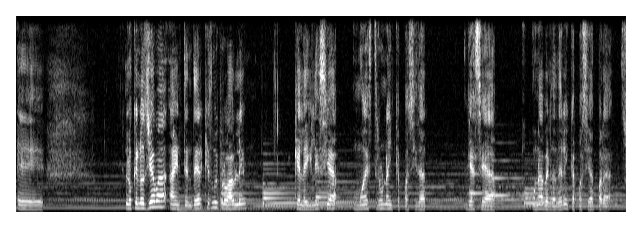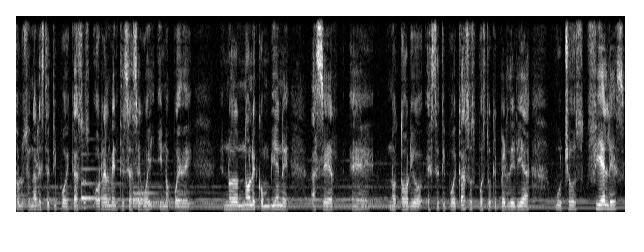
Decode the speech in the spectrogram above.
Eh, lo que nos lleva a entender que es muy probable que la iglesia muestre una incapacidad, ya sea una verdadera incapacidad para solucionar este tipo de casos o realmente se hace güey y no puede, no, no le conviene hacer eh, notorio este tipo de casos, puesto que perdería muchos fieles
